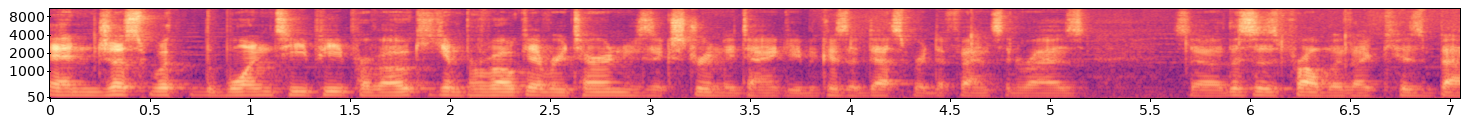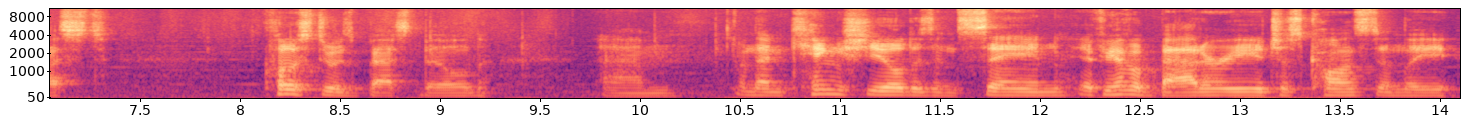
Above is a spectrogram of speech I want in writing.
And just with the one TP provoke, he can provoke every turn. He's extremely tanky because of Desperate Defense and Res. So this is probably like his best, close to his best build. Um, and then King Shield is insane. If you have a battery, it just constantly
